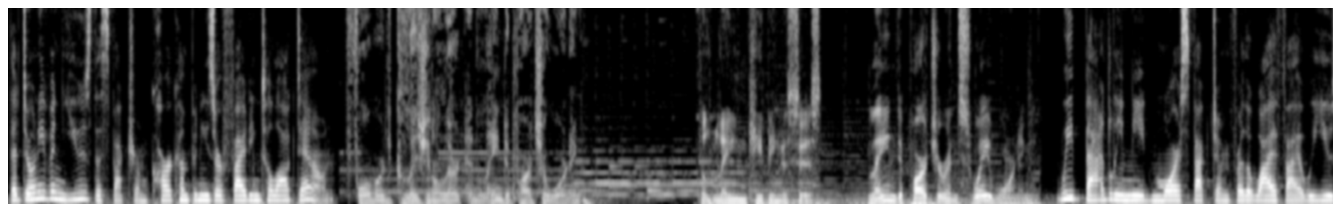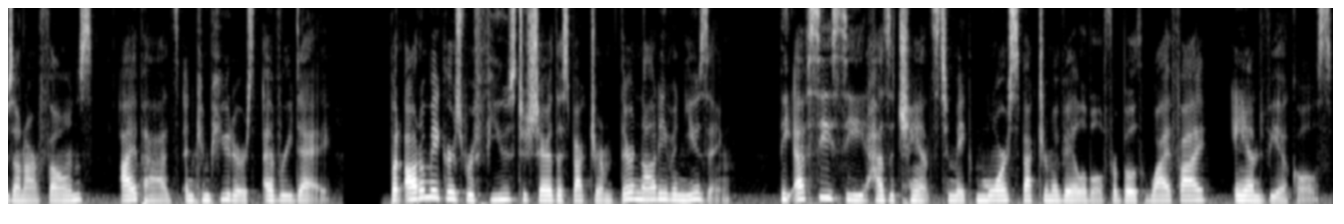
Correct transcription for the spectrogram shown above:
that don't even use the spectrum car companies are fighting to lock down. Forward collision alert and lane departure warning. The lane keeping assist lane departure and sway warning. We badly need more spectrum for the Wi Fi we use on our phones, iPads, and computers every day. But automakers refuse to share the spectrum they're not even using. The FCC has a chance to make more spectrum available for both Wi Fi and vehicles.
